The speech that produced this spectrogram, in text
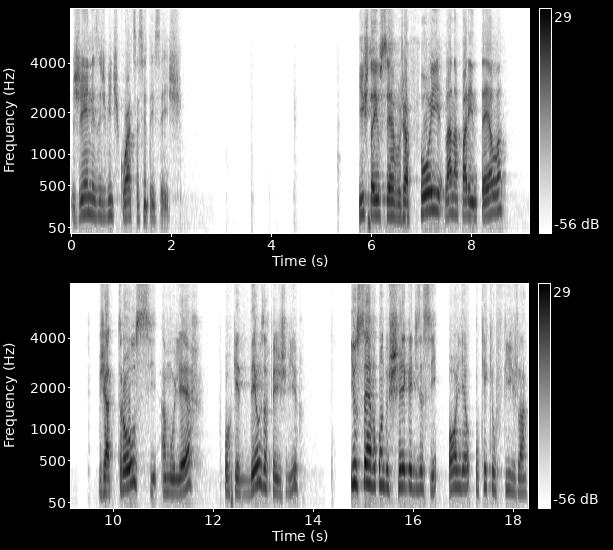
Gênesis 24, 66. Isto aí o servo já foi lá na parentela, já trouxe a mulher, porque Deus a fez vir. E o servo, quando chega, diz assim: Olha o que, que eu fiz lá.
